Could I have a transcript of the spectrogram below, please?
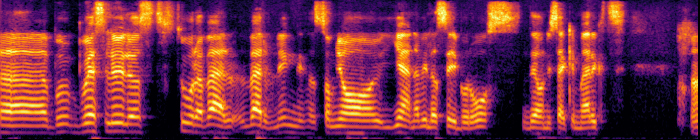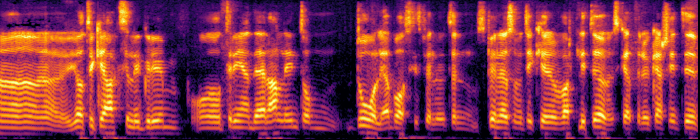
Uh, Boesse Luleås stora värv värvning som jag gärna vill se i Borås. Det har ni säkert märkt. Uh, jag tycker Axel är grym. Och återigen, det handlar inte om dåliga basketspelare utan spelare som vi tycker har varit lite överskattade och kanske inte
